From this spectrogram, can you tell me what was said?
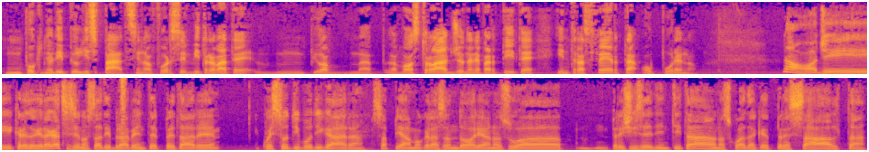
un pochino di più gli spazi, no? forse vi trovate mh, più a, a, vostro agio nelle partite in trasferta oppure no? No, oggi credo che i ragazzi siano stati bravi a interpretare questo tipo di gara. Sappiamo che la Sandoria ha una sua precisa identità, una squadra che pressa alta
